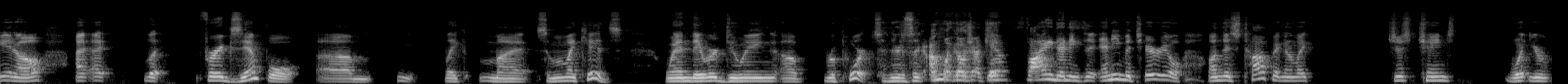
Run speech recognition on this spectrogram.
you know i i like for example um like my some of my kids when they were doing uh reports and they're just like oh my gosh i can't find anything any material on this topic. And i'm like just change what you're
